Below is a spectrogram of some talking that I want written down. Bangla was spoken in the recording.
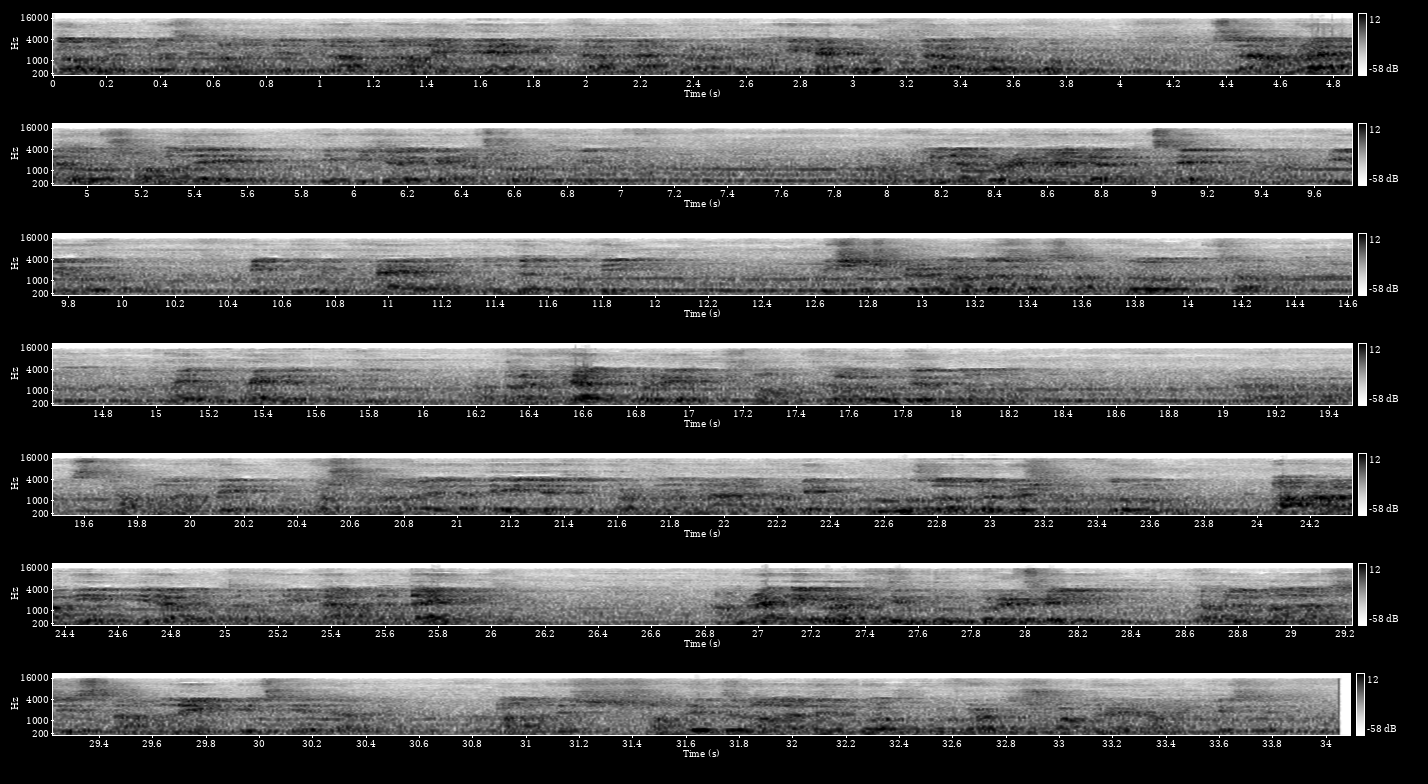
কবলে করেছে বাংলাদেশ লাভ অনেক ন্যারেটিভ তারা দাঁড় করাবে। এবং এটা করতে তারা বড় করবে। সো আমরা এত সহজে এই বিজয়কে নষ্ট হতে দেব আমার দুই নম্বর রিমাইন্ডার হচ্ছে আমার প্রিয় বিপ্লবী ভাই এবং বোনদের প্রতি বিশেষ করে মাদ্রাসার ছাত্র ভাইদের প্রতি আপনারা খেয়াল করে সংখ্যালঘুদের কোনো স্থাপনাতে উপাসনালয়ে যাতে এই জাতীয় ঘটনা না ঘটে। ক্লোজ অবজারভেশন করুন, পাহারা দিন নিরাপত্তা দিন, এটা আমাদের দায়িত্ব। আমরা এবার যদি ভুল করে ফেলি, তাহলে বাংলাদেশ ইসলাম অনেক পিছিয়ে যাবে। বাংলাদেশ, সমৃদ্ধ বাংলাদেশ গড় করবার স্বপ্ন এটা অনেক পিছিয়ে যাবে।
